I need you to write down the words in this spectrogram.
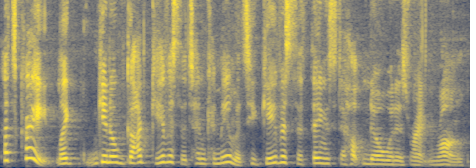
That's great. Like you know, God gave us the Ten Commandments. He gave us the things to help know what is right and wrong.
